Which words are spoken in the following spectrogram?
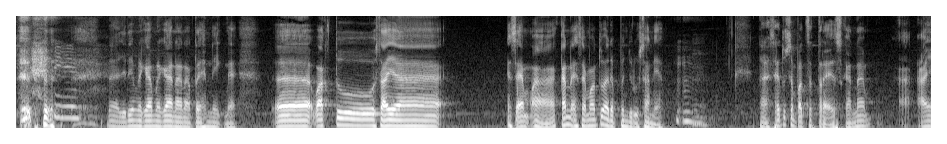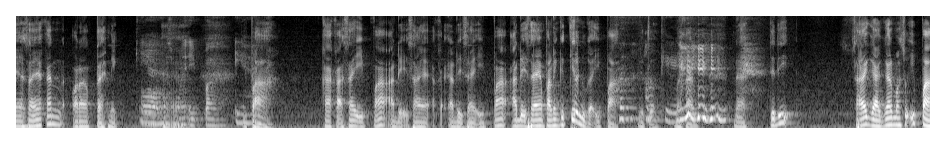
Iya. nah, jadi mereka mereka anak-anak teknik. Nah, eh, waktu saya SMA, kan SMA tuh ada penjurusan ya. Mm-mm. Nah, saya tuh sempat stres karena ayah saya kan orang teknik Oh, Iya. semuanya IPA. Iya. IPA. Kakak saya IPA, adik saya adik saya IPA, adik saya yang paling kecil juga IPA gitu. Oke. bahkan. Nah, jadi saya gagal masuk IPA.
